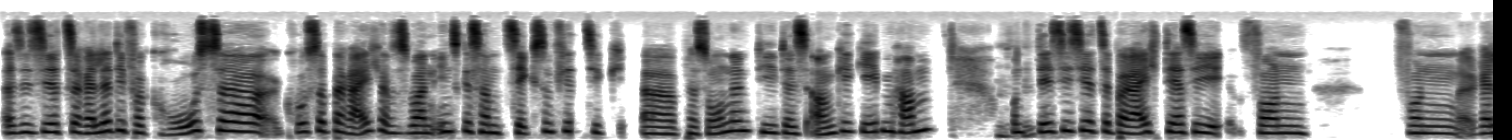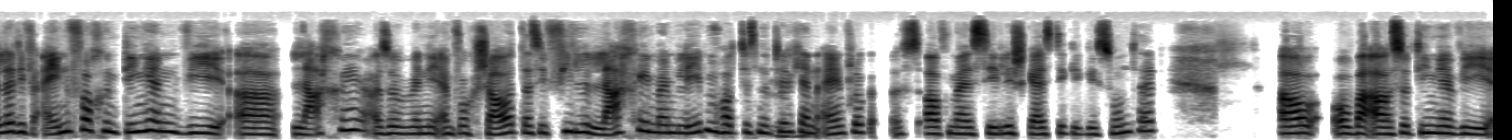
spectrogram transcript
also es ist jetzt ein relativ großer, großer Bereich. Also es waren insgesamt 46 äh, Personen, die das angegeben haben. Mhm. Und das ist jetzt ein Bereich, der sie von von relativ einfachen Dingen wie äh, Lachen. Also wenn ich einfach schaue, dass ich viele lache in meinem Leben, hat das natürlich mhm. einen Einfluss auf meine seelisch-geistige Gesundheit. Aber auch so Dinge wie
